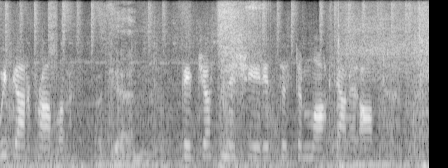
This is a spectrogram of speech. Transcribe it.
We've got a problem. Again? They've just initiated system lockdown at Opta.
